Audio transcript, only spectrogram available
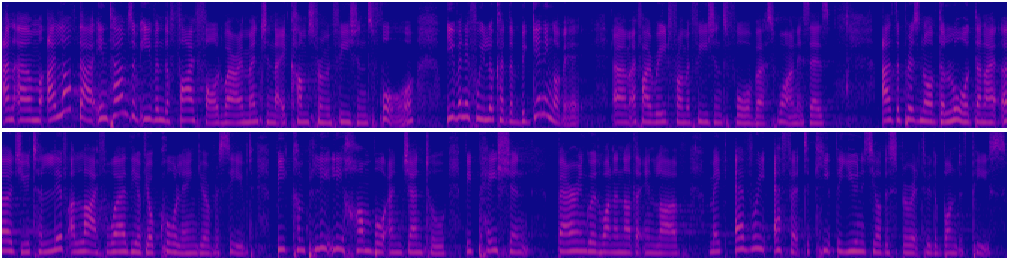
And um, I love that in terms of even the fivefold, where I mentioned that it comes from Ephesians 4, even if we look at the beginning of it, um, if I read from Ephesians 4, verse 1, it says, As the prisoner of the Lord, then I urge you to live a life worthy of your calling you have received. Be completely humble and gentle, be patient bearing with one another in love. Make every effort to keep the unity of the Spirit through the bond of peace.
